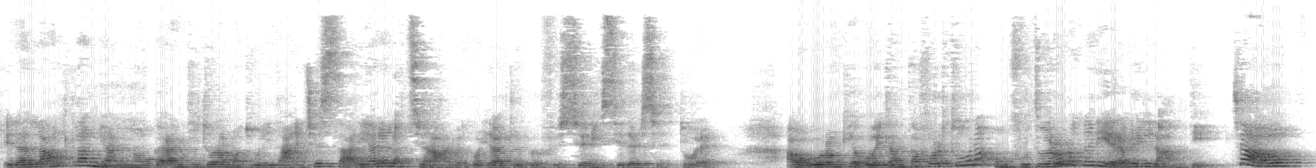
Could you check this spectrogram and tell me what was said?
e dall'altra mi hanno garantito la maturità necessaria a relazionarmi con gli altri professionisti del settore. Auguro anche a voi tanta fortuna, un futuro e una carriera brillanti. Ciao!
